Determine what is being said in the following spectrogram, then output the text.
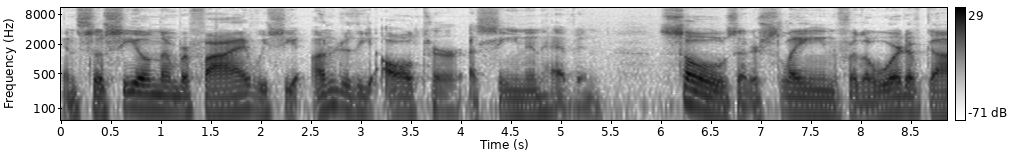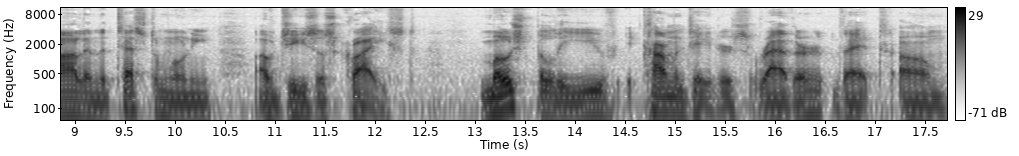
And so, seal number five, we see under the altar a scene in heaven souls that are slain for the word of God and the testimony of Jesus Christ. Most believe, commentators rather, that um,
